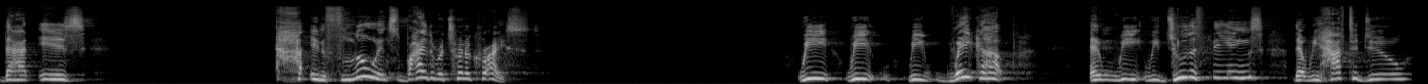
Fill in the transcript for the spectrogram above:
that is influenced by the return of Christ. We, we, we wake up and we, we do the things that we have to do,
